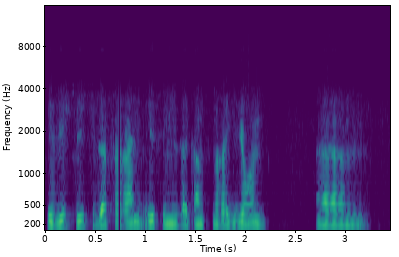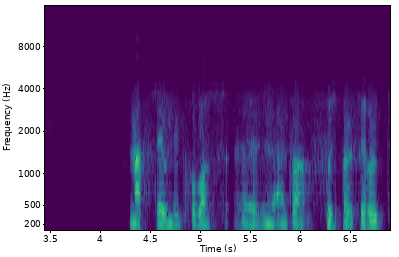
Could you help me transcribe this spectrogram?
wie wichtig dieser Verein ist in dieser ganzen Region. Ähm, Marseille und die Provence äh, sind einfach Fußball verrückt.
